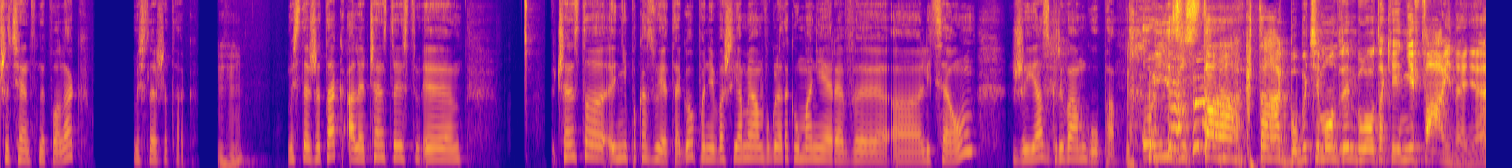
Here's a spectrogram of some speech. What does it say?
Przeciętny Polak? Myślę, że tak. Mhm. Myślę, że tak, ale często jest. y, Często nie pokazuję tego, ponieważ ja miałam w ogóle taką manierę w e, liceum, że ja zgrywałam głupa. O Jezus, tak, tak, bo bycie mądrym było takie niefajne, nie?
